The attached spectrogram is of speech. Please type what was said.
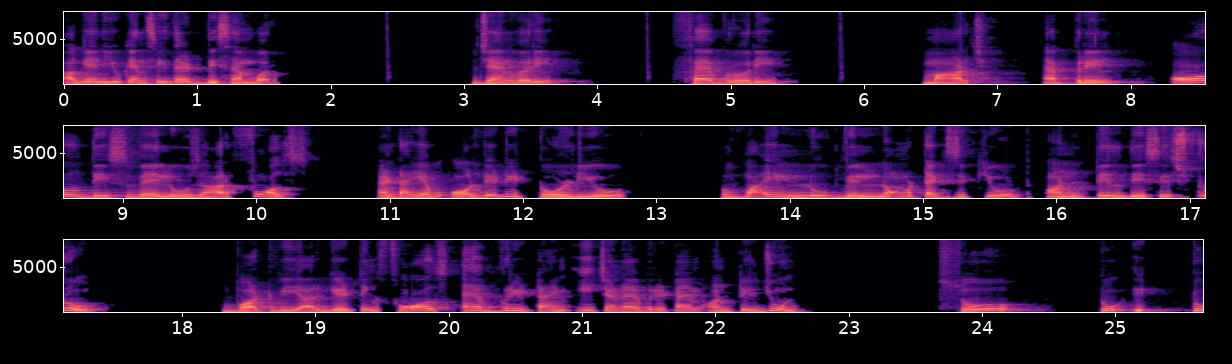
Again, you can see that December, January, February, March, April, all these values are false. And I have already told you while loop will not execute until this is true but we are getting false every time each and every time until june so to to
